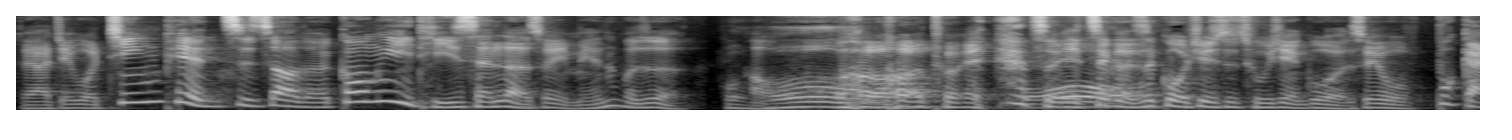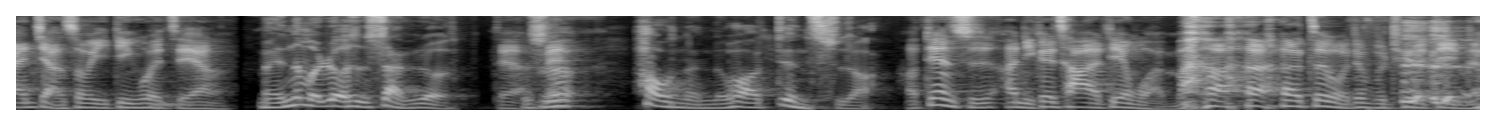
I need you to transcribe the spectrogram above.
对啊，结果晶片制造的工艺提升了，所以没那么热。哦，对，所以这个是过去是出现过的，所以我不敢讲说一定会这样。没那么热是散热，对啊。可是耗能的话，电池啊，好，电池啊，你可以插在电玩嘛？这个我就不确定了。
